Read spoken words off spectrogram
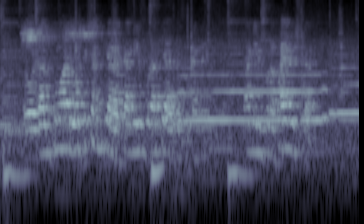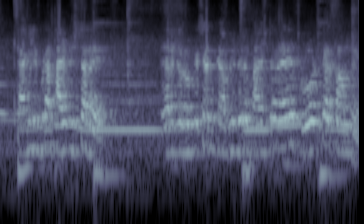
तो इधर तुम्हारा लोकेशन क्या है कागलीपुरा क्या है Kaglipura five star Kaglipura five star है इधर का लोकेशन कागलीपुरा फाइव स्टार है रोड का सामने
